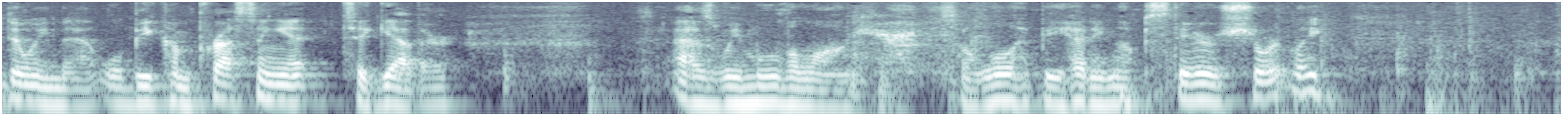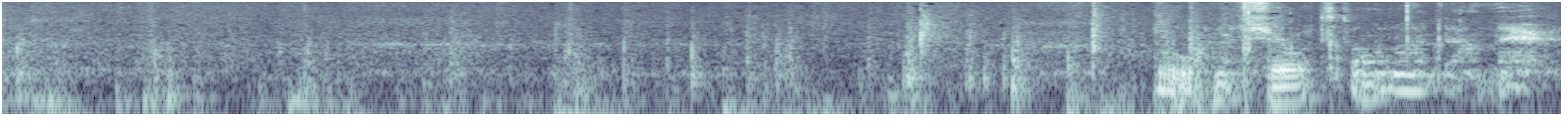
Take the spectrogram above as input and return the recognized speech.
doing that. We'll be compressing it together as we move along here. So we'll be heading upstairs shortly. Oh, I'm not sure what's going on down there.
